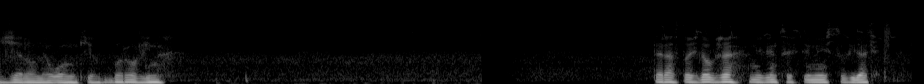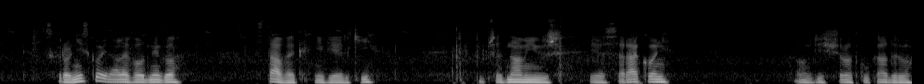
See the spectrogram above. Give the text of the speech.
Zielone łąki od borowin. Teraz dość dobrze, mniej więcej w tym miejscu widać schronisko i na lewo od niego stawek niewielki. Przed nami już jest rakoń. O, gdzieś w środku kadru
